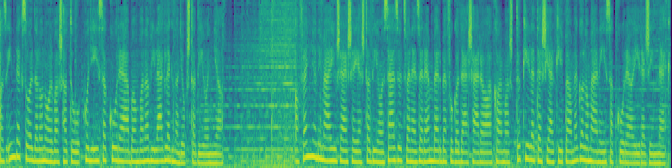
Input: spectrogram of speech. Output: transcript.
Az Index oldalon olvasható, hogy Észak-Koreában van a világ legnagyobb stadionja. A Fennyani május 1 stadion 150 ezer ember befogadására alkalmas, tökéletes jelképe a megalomán észak-koreai rezsimnek.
